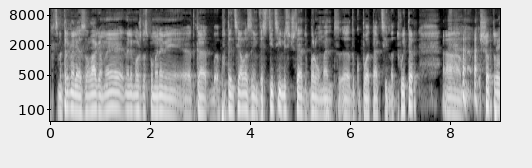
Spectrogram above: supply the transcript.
Като сме тръгнали да залагаме, нали, може да споменем и е, така, потенциала за инвестиции. Мисля, че сега е добър момент е, да купуват акции на Twitter. А, защото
